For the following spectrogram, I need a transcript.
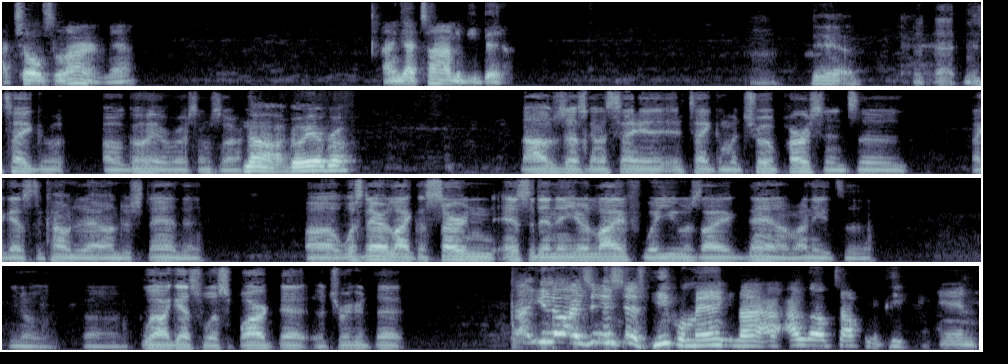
I chose to learn, man. I ain't got time to be bitter. Yeah. It take oh go ahead, Russ. I'm sorry. No, go ahead, bro. No, I was just gonna say it, it take a mature person to, I guess, to come to that understanding. Uh, was there like a certain incident in your life where you was like, "Damn, I need to," you know, uh, well, I guess what sparked that or triggered that? Uh, you know, it's, it's just people, man. You know, I, I love talking to people, and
